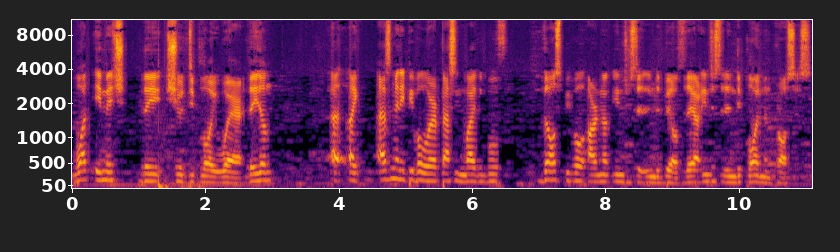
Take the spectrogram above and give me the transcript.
what image they should deploy where. They don't uh, like as many people were passing by the booth. Those people are not interested in the build. They are interested in deployment process.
